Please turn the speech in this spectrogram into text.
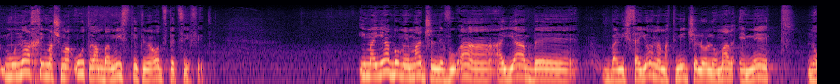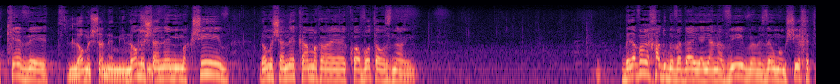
מונח עם משמעות רמב"מיסטית מאוד ספציפית. אם היה בו ממד של נבואה, היה ב... בניסיון המתמיד שלו לומר אמת נוקבת. לא משנה מי לא מקשיב. לא משנה מי מקשיב, לא משנה כמה כואבות האוזניים. בדבר אחד הוא בוודאי היה נביא, ובזה הוא ממשיך את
